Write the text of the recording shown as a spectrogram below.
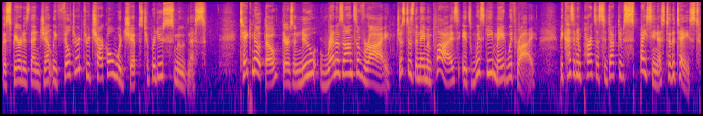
the spirit is then gently filtered through charcoal wood chips to produce smoothness. Take note though, there's a new renaissance of rye. Just as the name implies, it's whiskey made with rye because it imparts a seductive spiciness to the taste.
